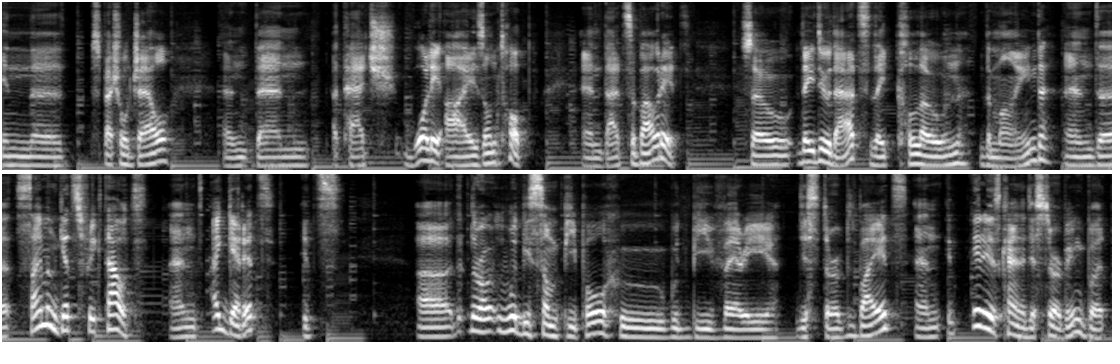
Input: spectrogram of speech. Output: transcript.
in the special gel and then attach Wally eyes on top. And that's about it. So they do that, they clone the mind, and uh, Simon gets freaked out. And I get it. It's uh, there are, would be some people who would be very disturbed by it, and it, it is kind of disturbing. But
